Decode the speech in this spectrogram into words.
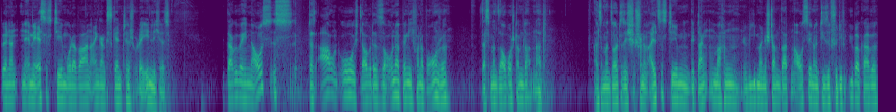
benannten MES-Systemen oder Wareneingangsscantisch oder ähnliches. Darüber hinaus ist das A und O, ich glaube, das ist auch unabhängig von der Branche, dass man saubere Stammdaten hat. Also man sollte sich schon im Altsystem Gedanken machen, wie meine Stammdaten aussehen und diese für die Übergabe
